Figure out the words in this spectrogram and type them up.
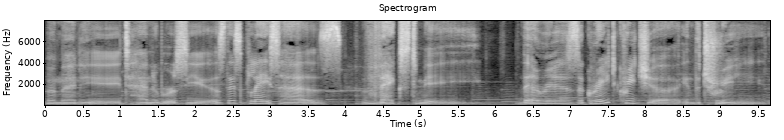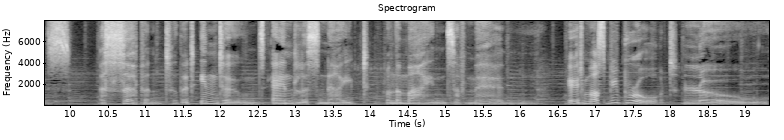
For many tenebrous years, this place has vexed me. There is a great creature in the trees, a serpent that intones endless night from the minds of men. It must be brought low.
